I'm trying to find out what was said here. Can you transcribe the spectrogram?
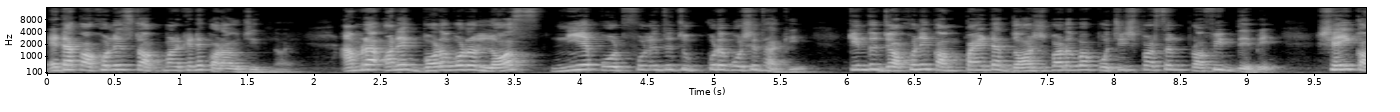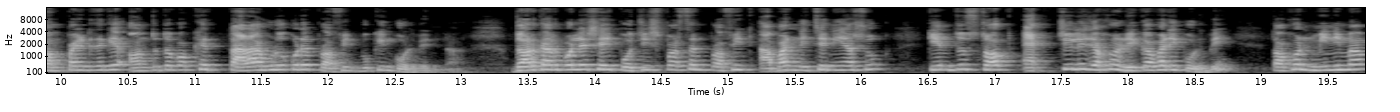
এটা কখনোই স্টক মার্কেটে করা উচিত নয়। আমরা অনেক বড় বড় লস নিয়ে পোর্টফোলিওতে চুপ করে বসে থাকি, কিন্তু যখনই কোম্পানিটা দশ বারো বা পঁচিশ পার্সেন্ট প্রফিট দেবে, সেই কোম্পানিটা থেকে অন্ততপক্ষে তাড়াহুড়ো করে প্রফিট বুকিং করবেন না। দরকার পড়লে সেই পঁচিশ পার্সেন্ট প্রফিট আবার নিচে নিয়ে আসুক কিন্তু স্টক অ্যাকচুয়ালি যখন রিকভারি করবে, তখন মিনিমাম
